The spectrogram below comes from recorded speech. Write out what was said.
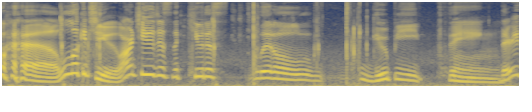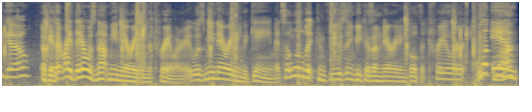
Well, look at you. Aren't you just the cutest little goopy thing? There you go. Okay, that right there was not me narrating the trailer. It was me narrating the game. It's a little bit confusing because I'm narrating both the trailer Look, and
